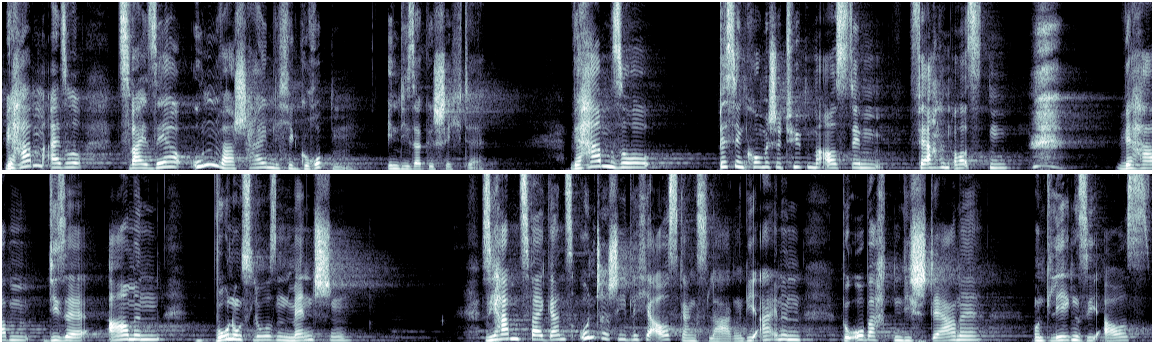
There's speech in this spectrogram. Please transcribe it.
Wir haben also zwei sehr unwahrscheinliche Gruppen in dieser Geschichte. Wir haben so bisschen komische Typen aus dem fernen Osten. Wir haben diese armen, wohnungslosen Menschen. Sie haben zwei ganz unterschiedliche Ausgangslagen. Die einen beobachten die Sterne und legen sie aus.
